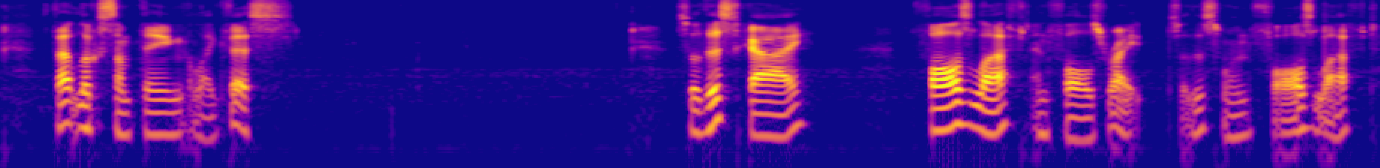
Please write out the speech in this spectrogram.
So that looks something like this. So this guy falls left and falls right. So this one falls left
